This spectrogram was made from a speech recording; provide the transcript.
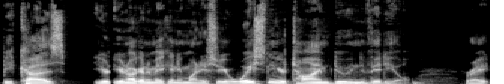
because you're you're not going to make any money. So you're wasting your time doing the video, right?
